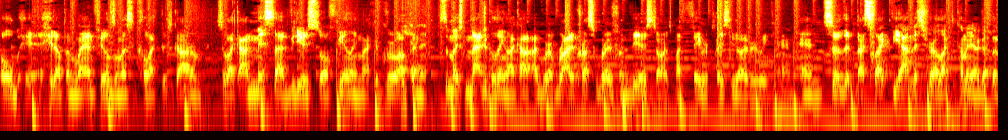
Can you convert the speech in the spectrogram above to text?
all hit, hit up in landfills unless the collectors got them. So like I miss that video store feeling. Like I grew up in it. It's the most magical thing. Like I, I grew up right across the road from the video store. It's my favorite place to go every weekend. And so that, that's like the atmosphere I like to come in here. I got the,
